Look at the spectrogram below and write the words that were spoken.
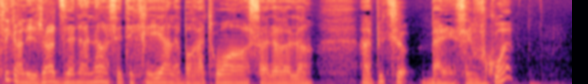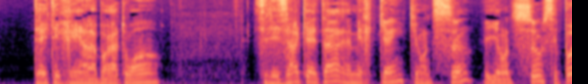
Tu sais, quand les gens disaient, non, non, c'était créé en laboratoire, ça là, là. Un peu de ça. Ben, savez-vous quoi? A été créé en laboratoire. C'est des enquêteurs américains qui ont dit ça. Et ils ont dit ça. C'est pas,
